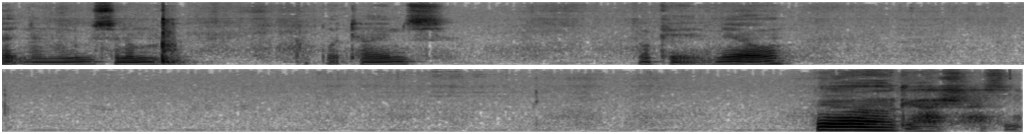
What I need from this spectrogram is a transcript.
Tighten and loosen them a couple of times. Okay, now Oh gosh, let's see here.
